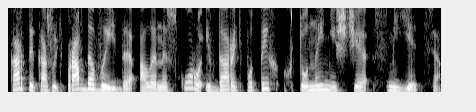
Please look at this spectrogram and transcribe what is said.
Карти кажуть, правда вийде, але не скоро і вдарить по тих, хто нині ще сміється.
